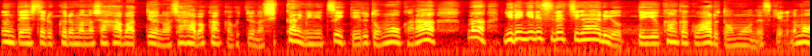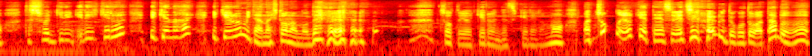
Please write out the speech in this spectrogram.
運転してる車の車幅っていうのは、車幅感覚っていうのはしっかり身についていると思うから、まあ、ギリギリすれ違えるよっていう感覚はあると思うんですけれども、私はギリギリいける？いけない？いける？みたいな人なので。ちょっと避けるんですけれども、まあ、ちょっと避けてすれ違えるってことは多分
